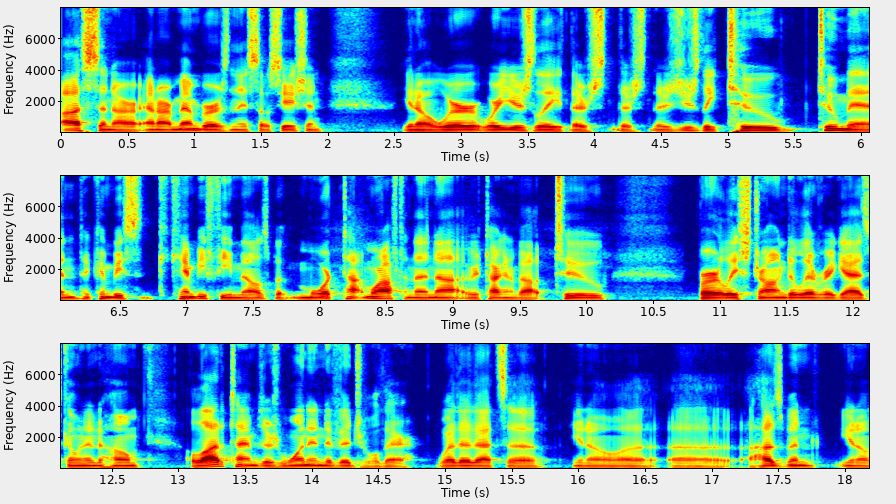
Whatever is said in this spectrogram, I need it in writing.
us and our and our members in the association you know we're we're usually there's there's there's usually two two men. It can be can be females but more time more often than not we're talking about two burly strong delivery guys going into home. A lot of times there's one individual there whether that's a you know a, a, a husband you know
